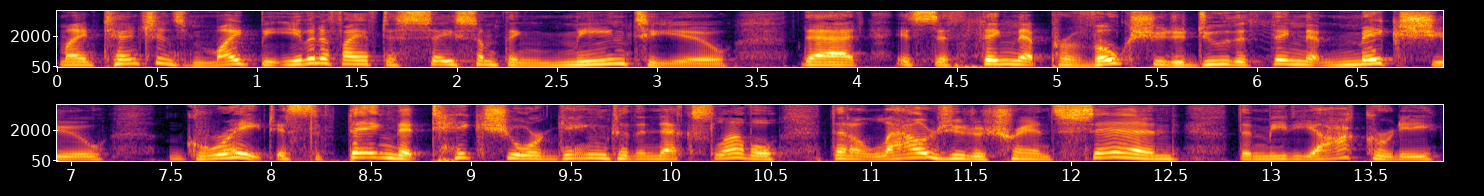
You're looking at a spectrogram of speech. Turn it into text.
My intentions might be, even if I have to say something mean to you, that it's the thing that provokes you to do the thing that makes you great. It's the thing that takes your game to the next level, that allows you to transcend the mediocrity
